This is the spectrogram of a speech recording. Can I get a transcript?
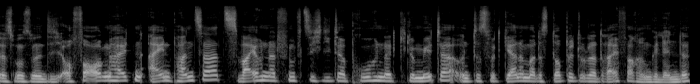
Das muss man sich auch vor Augen halten. Ein Panzer, 250 Liter pro 100 Kilometer und das wird gerne mal das Doppelte oder Dreifache im Gelände.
